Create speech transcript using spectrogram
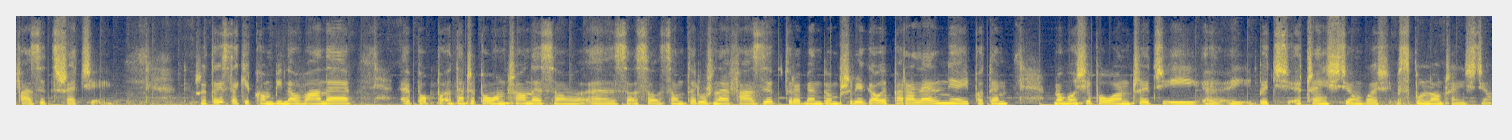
fazy trzeciej. Także to jest takie kombinowane, e, po, znaczy połączone są, e, są, są te różne fazy, które będą przebiegały paralelnie i potem mogą się połączyć i, e, i być częścią, właśnie wspólną częścią.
